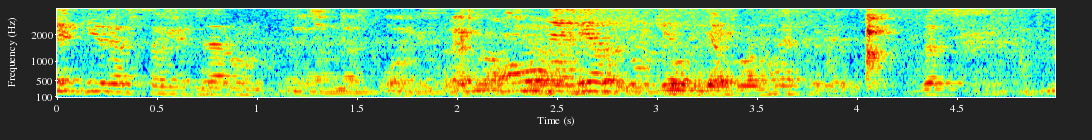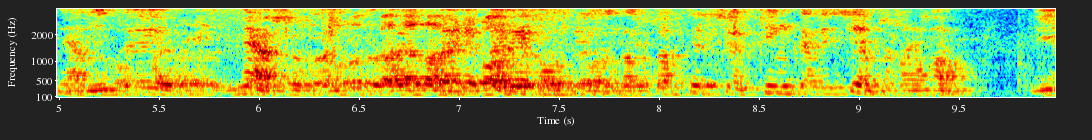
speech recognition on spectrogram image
irgi yra solidarumas. Ne, vien plungės reikalas. Ne, nu, tai, ne, aš, aš, aš, aš, aš gerai klausiausi, tas sutartis jau tinka visiems, aš manau. Ji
